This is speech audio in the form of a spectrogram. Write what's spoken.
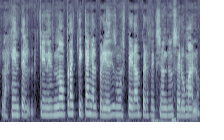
La gente, quienes no practican el periodismo, esperan perfección de un ser humano.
